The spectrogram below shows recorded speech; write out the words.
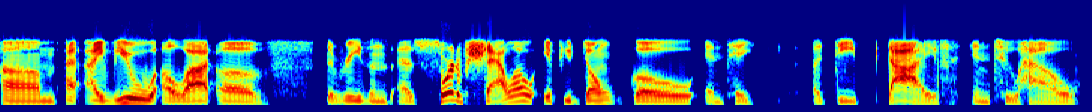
Um, I, I view a lot of the reasons as sort of shallow if you don't go and take a deep dive into how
